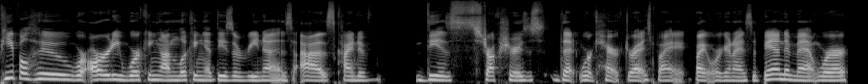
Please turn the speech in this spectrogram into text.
people who were already working on looking at these arenas as kind of these structures that were characterized by by organized abandonment were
